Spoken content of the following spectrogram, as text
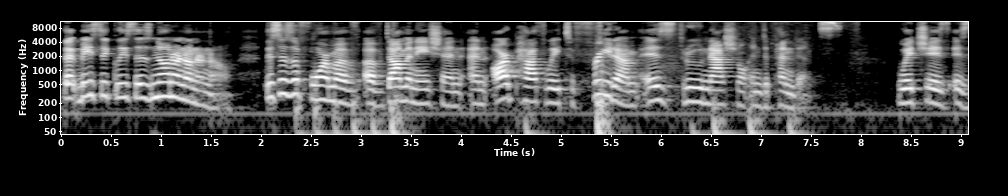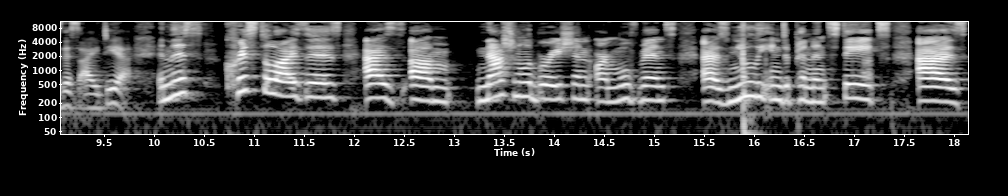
that basically says no, no, no, no, no. This is a form of, of domination, and our pathway to freedom is through national independence which is, is this idea. And this crystallizes as um, national liberation, our movements, as newly independent states, as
